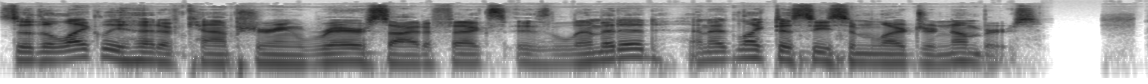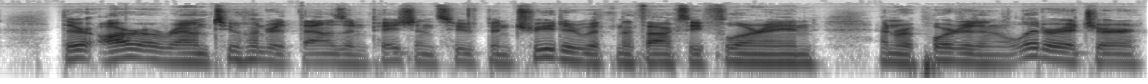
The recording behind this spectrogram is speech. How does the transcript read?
so the likelihood of capturing rare side effects is limited, and I'd like to see some larger numbers. There are around 200,000 patients who've been treated with methoxyflurane and reported in the literature,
